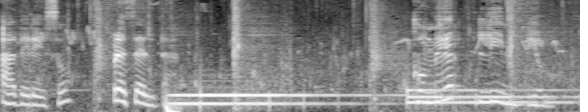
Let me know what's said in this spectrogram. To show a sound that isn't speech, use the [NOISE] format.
Aderezo presenta Comer limpio.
